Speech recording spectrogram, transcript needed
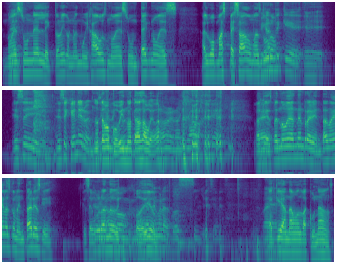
No Sí. es un electrónico, no es muy house, no es un techno, es algo más pesado, más Fíjate duro. que eh, ese, ese género de No tengo COVID, no te vas a huevar. No, no, claro. Para que Eh, después no me anden reventando ahí en los comentarios que, que seguro no ando con- no, jodido. ya tengo las dos inyecciones. Aquí andamos vacunados.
